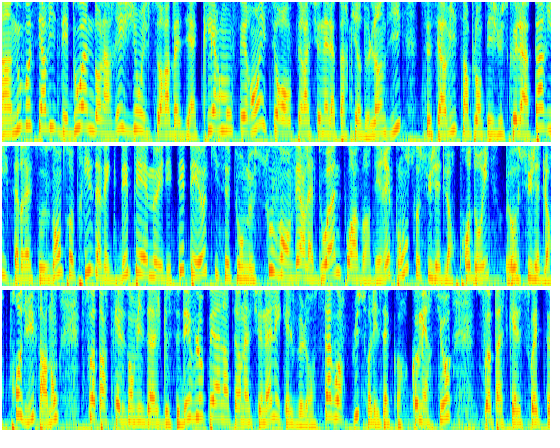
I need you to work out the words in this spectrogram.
Un nouveau service des douanes dans la région. Il sera basé à Clermont-Ferrand et sera opérationnel à partir de lundi. Ce service implanté jusque-là à Paris s'adresse aux entreprises avec des PME et des TPE qui se tournent souvent vers la douane pour avoir des réponses au sujet de leurs produits, au sujet de leurs produits, pardon, soit parce qu'elles envisagent de se développer à l'international et qu'elles veulent en savoir plus sur les accords commerciaux, soit parce qu'elles souhaitent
